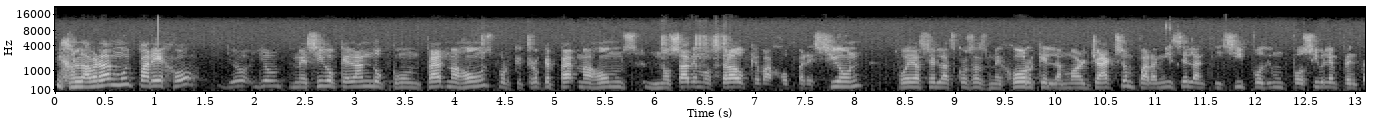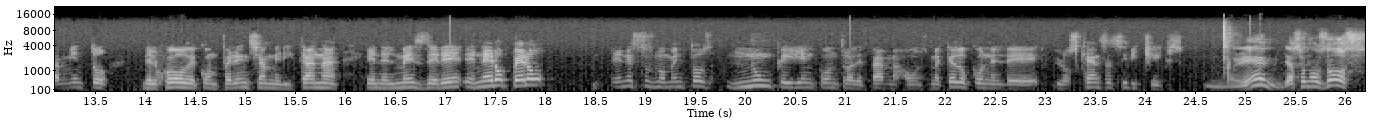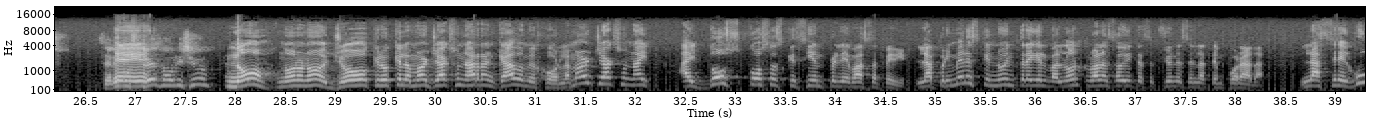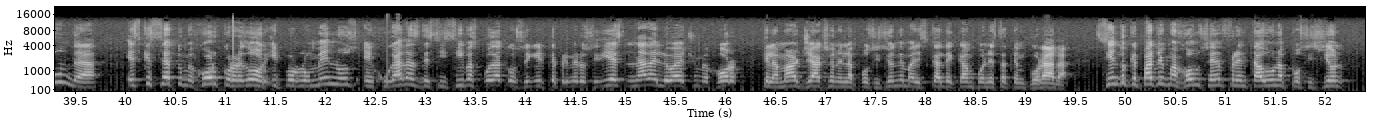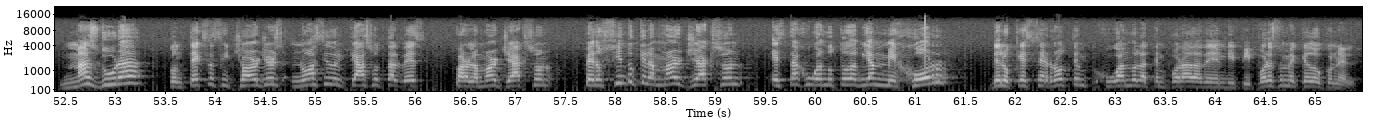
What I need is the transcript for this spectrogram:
Hijo, la verdad muy parejo. Yo, yo me sigo quedando con Pat Mahomes porque creo que Pat Mahomes nos ha demostrado que bajo presión puede hacer las cosas mejor que Lamar Jackson. Para mí es el anticipo de un posible enfrentamiento del juego de conferencia americana en el mes de enero, pero en estos momentos nunca iría en contra de Pat Mahomes. Me quedo con el de los Kansas City Chiefs. Muy bien, ya somos dos. ¿Seremos Eh, tres, Mauricio? No, no, no, no. Yo creo que Lamar Jackson ha arrancado mejor. Lamar Jackson hay, hay dos cosas que siempre le vas a pedir. La primera es que no entregue el balón, no ha lanzado intercepciones en la temporada. La segunda es que sea tu mejor corredor y por lo menos en jugadas decisivas pueda conseguirte primeros y diez. Nada lo ha hecho mejor que Lamar Jackson en la posición de mariscal de campo en esta temporada. Siento que Patrick Mahomes se ha enfrentado a una posición más dura con Texas y Chargers. No ha sido el caso tal vez para Lamar Jackson, pero siento que Lamar Jackson está jugando todavía mejor de lo que cerró jugando la temporada de MVP. Por eso me quedo con él.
